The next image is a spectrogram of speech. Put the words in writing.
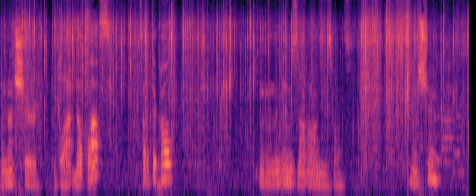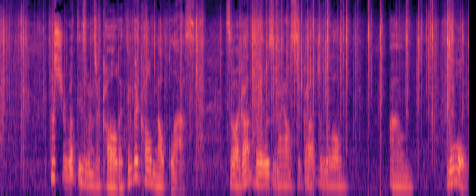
I'm not sure, glass, melt glass? Is that what they're called? Mm, the name's not on these ones. Not sure. Not sure what these ones are called. I think they're called melt glass. So I got those, and I also got the little um, mold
